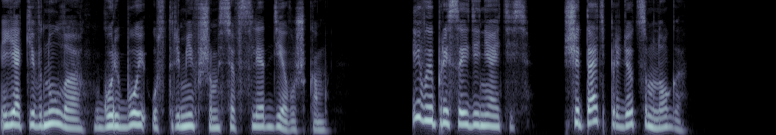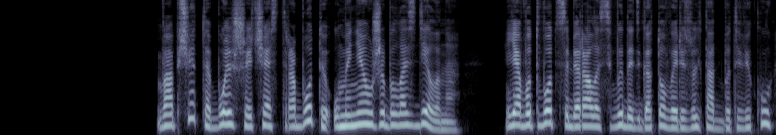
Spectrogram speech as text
я кивнула гурьбой устремившимся вслед девушкам. «И вы присоединяйтесь. Считать придется много». Вообще-то, большая часть работы у меня уже была сделана. Я вот-вот собиралась выдать готовый результат бытовику,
